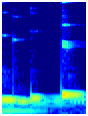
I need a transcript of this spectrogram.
you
